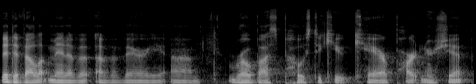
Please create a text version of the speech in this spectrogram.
the development of a, of a very um, robust post acute care partnership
